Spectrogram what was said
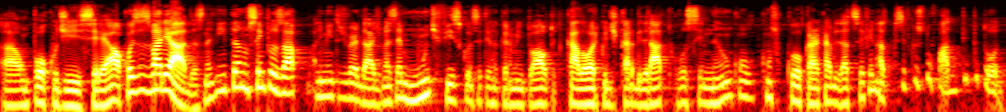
uh, um pouco de cereal, coisas variadas, né? Tentando sempre usar alimento de verdade, mas é muito difícil quando você tem um requerimento alto calórico de carboidrato, você não colocar carboidratos refinados, porque você fica estufado o tempo todo.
